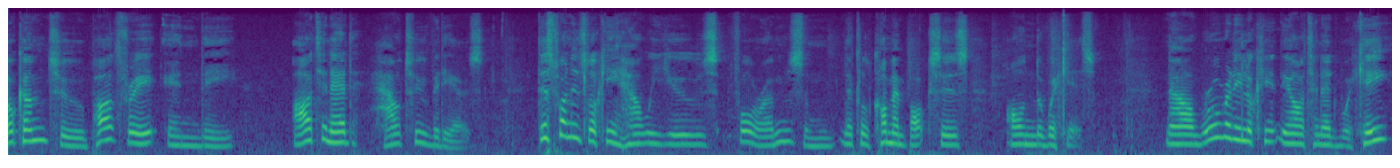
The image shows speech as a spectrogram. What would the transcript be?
Welcome to part 3 in the Art in Ed how-to videos. This one is looking how we use forums and little comment boxes on the wikis. Now we're already looking at the Art in Ed wiki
